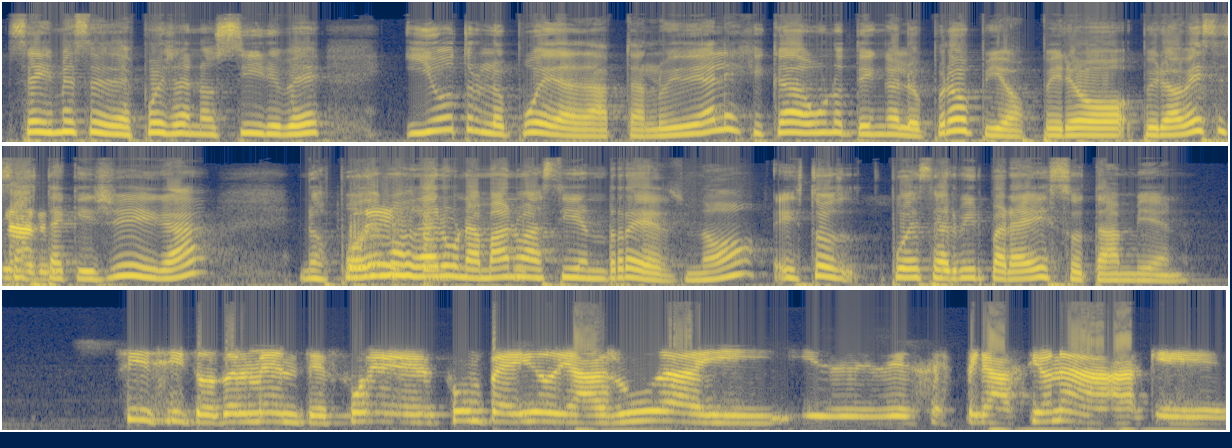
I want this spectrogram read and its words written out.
seis meses después ya no sirve y otro lo puede adaptar. Lo ideal es que cada uno tenga lo propio, pero, pero a veces hasta que llega nos podemos dar una mano así en red, ¿no? Esto puede servir para eso también. Sí, sí, totalmente. Fue fue un pedido de ayuda y, de desesperación a, que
